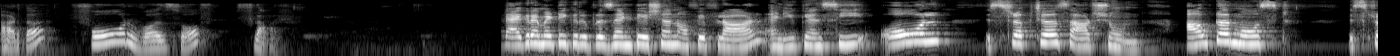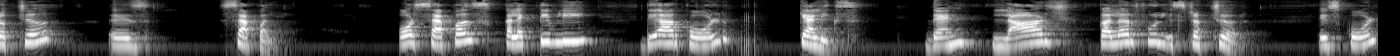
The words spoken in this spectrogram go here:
are the four whorls of flower. Diagrammatic representation of a flower and you can see all structures are shown. Outermost structure is sepal or sepals collectively they are called calyx. Then large colorful structure is called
